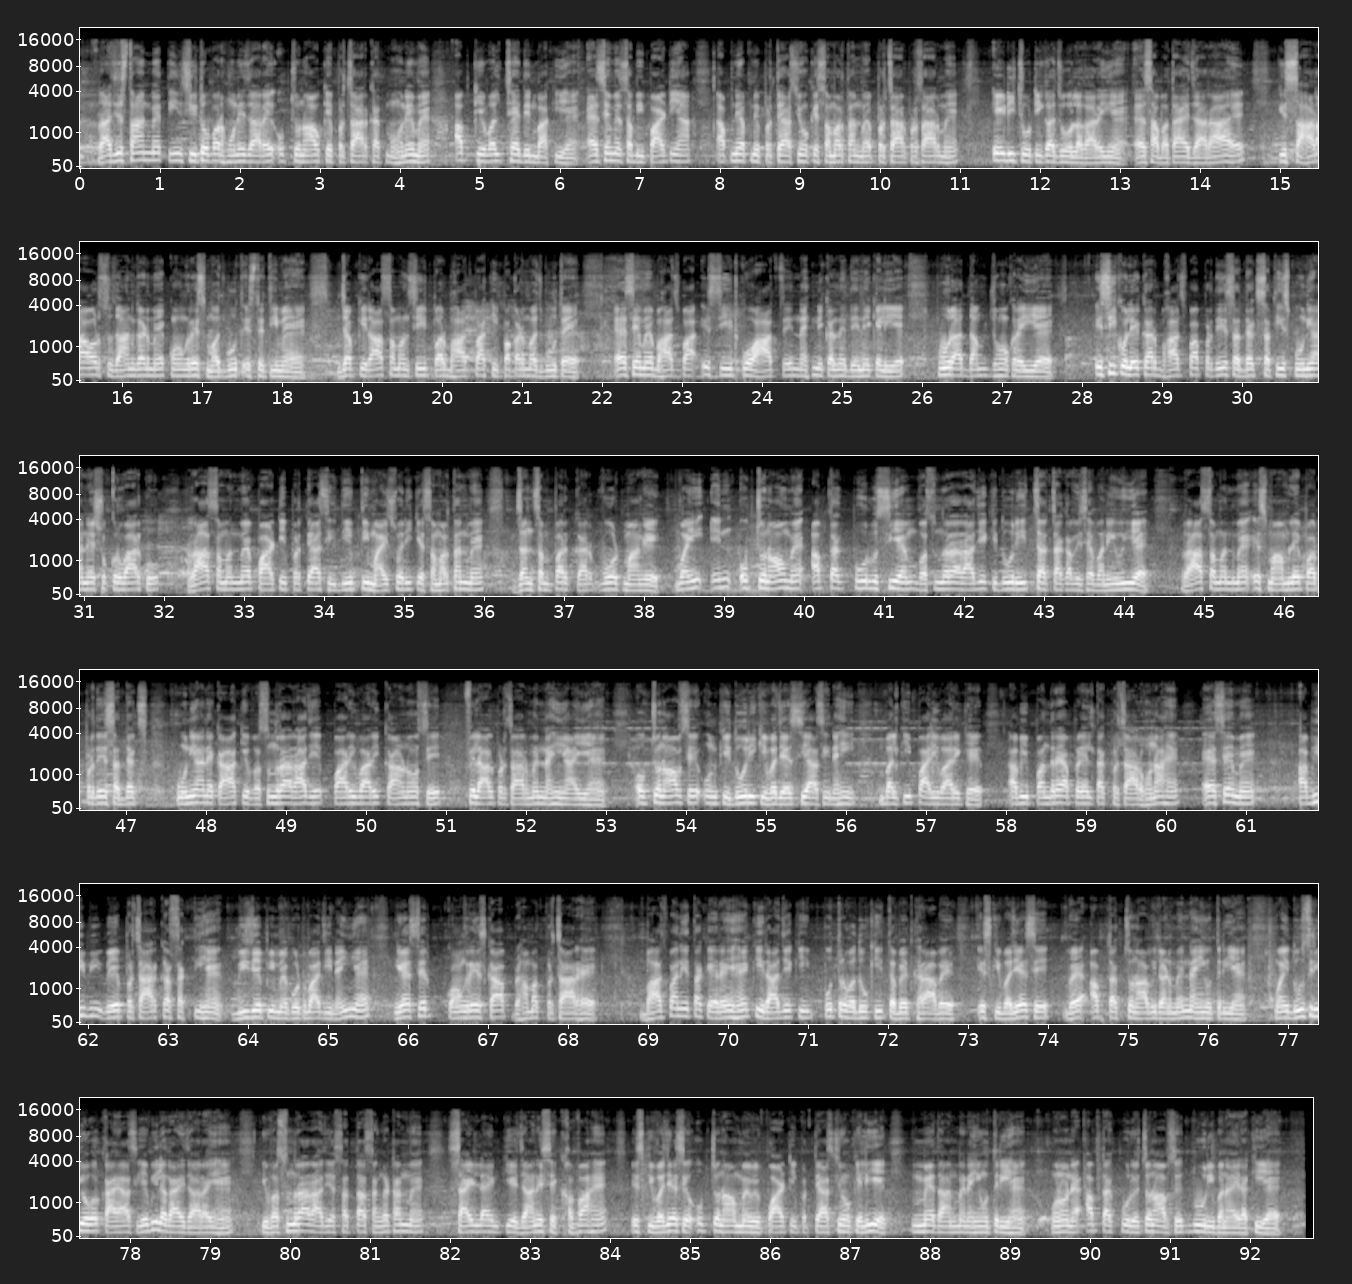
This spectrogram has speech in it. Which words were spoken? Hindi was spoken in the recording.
राजस्थान में तीन सीटों पर होने जा रहे उपचुनाव के प्रचार खत्म होने में अब केवल छः दिन बाकी हैं। ऐसे में सभी पार्टियाँ अपने अपने प्रत्याशियों के समर्थन में प्रचार प्रसार में एडी चोटी का ज़ोर लगा रही हैं। ऐसा बताया जा रहा है कि सहाड़ा और सुजानगढ़ में कांग्रेस मज़बूत स्थिति में है, जबकि राजसमंद सीट पर भाजपा की पकड़ मज़बूत है। ऐसे में भाजपा इस सीट को हाथ से नहीं निकलने देने के लिए पूरा दम झोंक रही है। इसी को लेकर भाजपा प्रदेश अध्यक्ष सतीश पूनिया ने शुक्रवार को राजसमंद में पार्टी प्रत्याशी दीप्ति माहेश्वरी के समर्थन में जनसंपर्क कर वोट मांगे। वहीं इन उपचुनाव में अब तक पूर्व सीएम वसुंधरा राजे की दूरी चर्चा का विषय बनी हुई है। राजसमंद में इस मामले पर प्रदेश अध्यक्ष पूनिया ने कहा कि वसुंधरा राजे पारिवारिक कारणों से फ़िलहाल प्रचार में नहीं आई हैं। उपचुनाव से उनकी दूरी की वजह सियासी नहीं, बल्कि पारिवारिक है। अभी 15 अप्रैल तक प्रचार होना है। ऐसे में अभी भी वे प्रचार कर सकती हैं। बीजेपी में गुटबाजी नहीं है। यह सिर्फ़ कांग्रेस का भ्रामक प्रचार है। भाजपा नेता कह रहे हैं कि राज्य की पुत्र वधु की तबीयत खराब है। इसकी वजह से वह अब तक चुनावी रण में नहीं उतरी हैं। वहीं दूसरी ओर कायास ये भी लगाए जा रहे हैं कि वसुंधरा राजे सत्ता संगठन में साइडलाइन किए जाने से खफा हैं। इसकी वजह से उपचुनाव में भी पार्टी प्रत्याशियों के लिए मैदान में नहीं उतरी हैं। उन्होंने अब तक पूरे चुनाव से दूरी बनाए रखी है।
